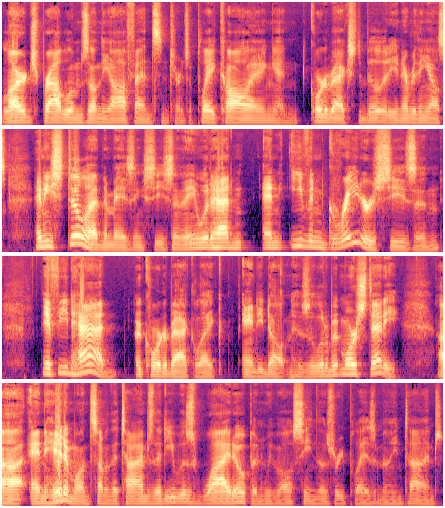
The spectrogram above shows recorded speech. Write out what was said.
large problems on the offense in terms of play calling and quarterback stability and everything else. And he still had an amazing season. And he would have had an even greater season if he'd had a quarterback like Andy Dalton, who's a little bit more steady uh, and hit him on some of the times that he was wide open. We've all seen those replays a million times.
